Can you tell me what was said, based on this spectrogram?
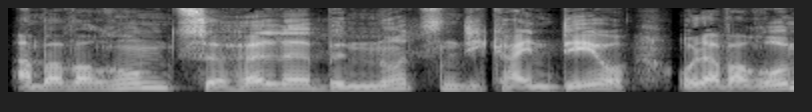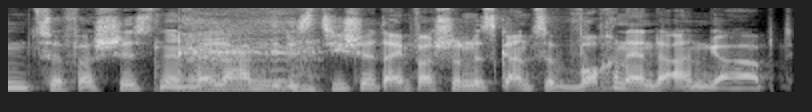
Aber warum zur Hölle benutzen die kein Deo? Oder warum zur verschissenen Hölle haben die das T-Shirt einfach schon das ganze Wochenende angehabt?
